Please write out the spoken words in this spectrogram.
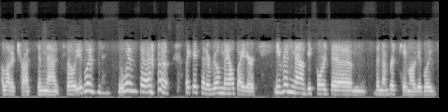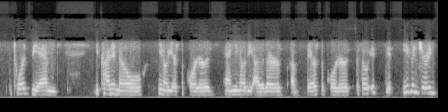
a lot of trust in that. So it was, it was, uh, like I said, a real nail biter. Even uh, before the um, the numbers came out, it was towards the end. You kind of know you know your supporters and you know the others of their supporters. So it, it even during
